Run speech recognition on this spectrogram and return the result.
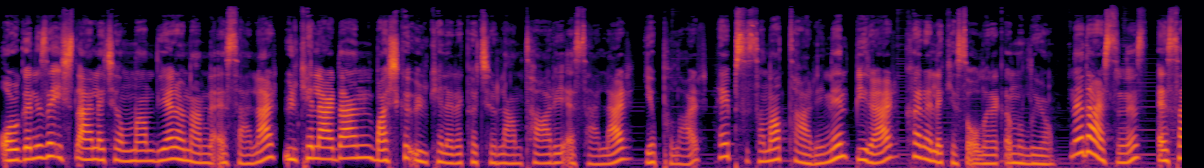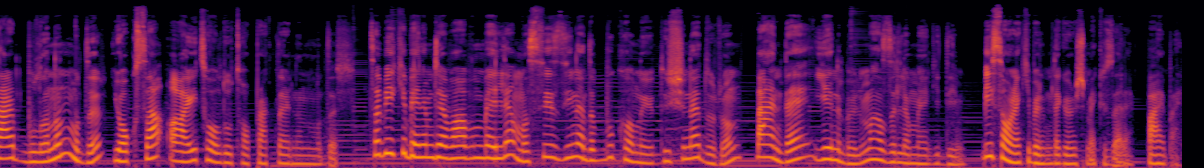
organize işlerle çalınan diğer önemli eserler, ülkelerden başka ülkelere kaçırılan tarihi eserler, yapılar, hepsi sanat tarihinin birer kara lekesi olarak anılıyor. Ne dersiniz? Eser bulanın mıdır yoksa ait olduğu topraklarının mıdır? Tabii ki benim cevabım belli ama siz yine de bu konuyu düşüne durun. Ben de yeni bölümü hazırlamaya gideyim. Bir sonraki bölümde görüşmek üzere. Bay bay.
